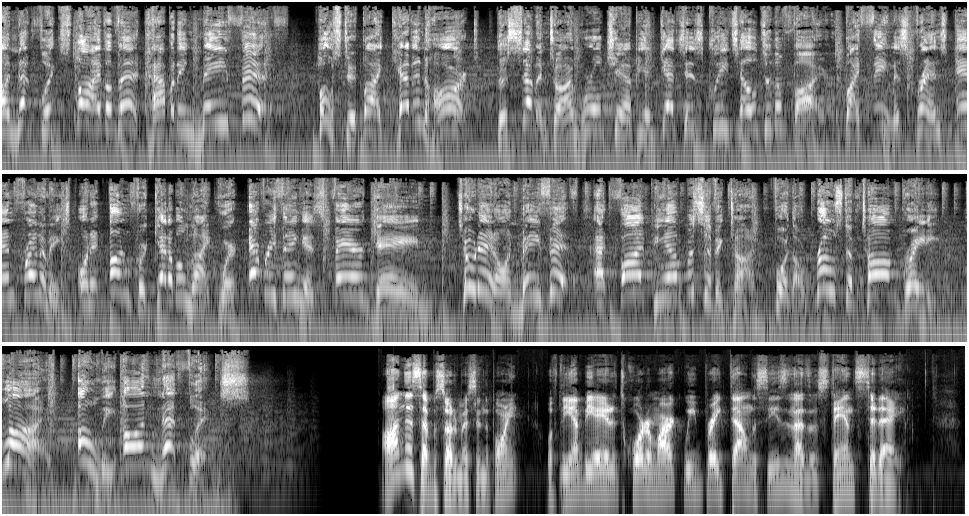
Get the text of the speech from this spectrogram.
a Netflix live event happening May 5th. Hosted by Kevin Hart, the seven time world champion gets his cleats held to the fire by famous friends and frenemies on an unforgettable night where everything is fair game. Tune in on May 5th at 5 p.m. Pacific time for the Roast of Tom Brady, live only on Netflix. On this episode of Missing the Point, with the NBA at its quarter mark, we break down the season as it stands today.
